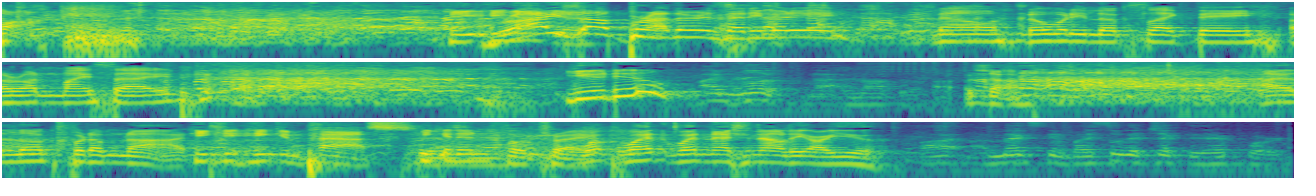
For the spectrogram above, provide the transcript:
fuck He, he Rise up, brothers! Anybody? no, nobody looks like they are on my side. you do? I look. No, I'm not though. No. I look, but I'm not. He can, he can pass. He can infiltrate. What, what, what nationality are you? I, I'm Mexican, but I still get checked at the airport.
